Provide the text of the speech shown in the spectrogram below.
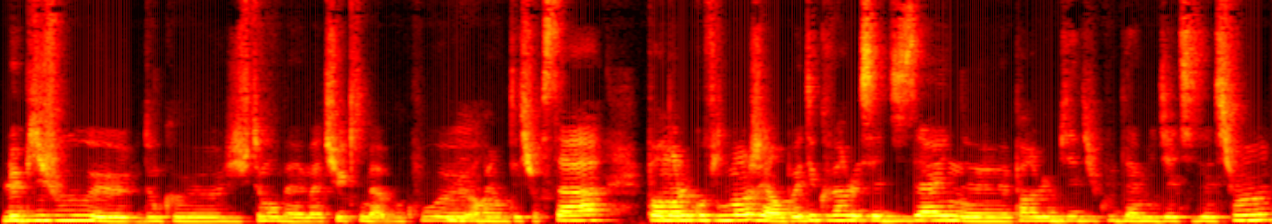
le bijou, euh, donc euh, justement bah, Mathieu qui m'a beaucoup euh, mm. orienté sur ça. Pendant le confinement, j'ai un peu découvert le set design par le biais du coup de la médiatisation.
